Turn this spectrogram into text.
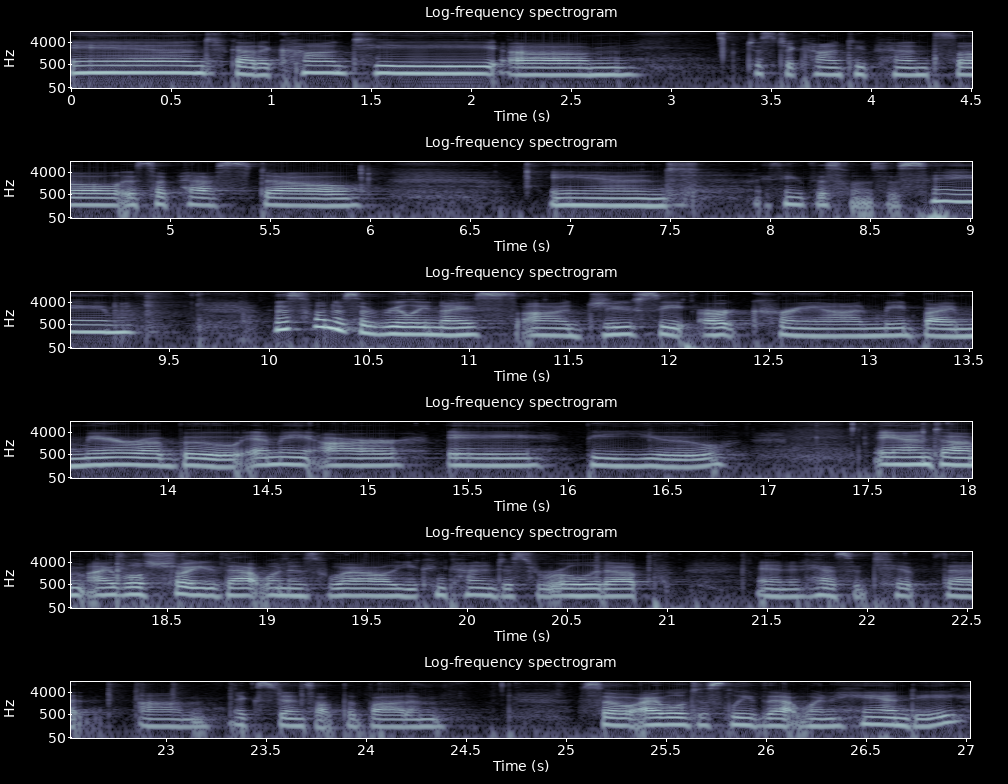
And got a Conté, um, just a Conté pencil. It's a pastel, and I think this one's the same. This one is a really nice uh, juicy art crayon made by Marabu, M-A-R-A-B-U. And um, I will show you that one as well. You can kind of just roll it up and it has a tip that um, extends out the bottom. So I will just leave that one handy.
